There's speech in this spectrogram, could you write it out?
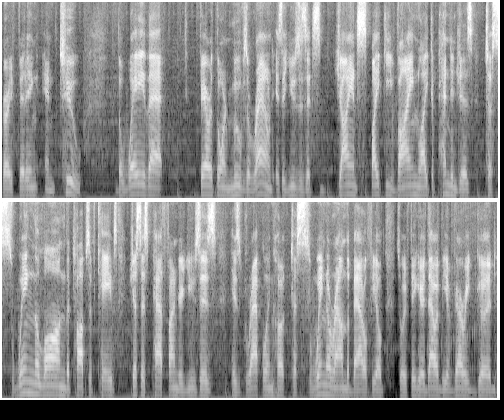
very fitting. And two, the way that Ferrothorn moves around is it uses its giant spiky vine like appendages to swing along the tops of caves, just as Pathfinder uses his grappling hook to swing around the battlefield. So we figured that would be a very good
